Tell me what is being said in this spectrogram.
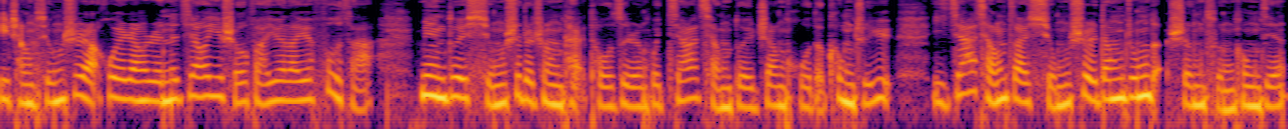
一场熊市啊，会让人的交易手法越来越复杂。面对熊市的状态，投资人会加强对账户的控制欲，以加强在熊市当中的生存空间。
